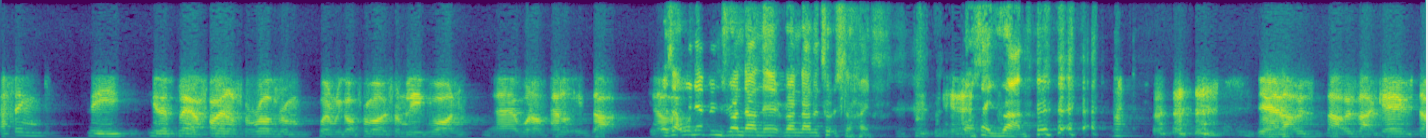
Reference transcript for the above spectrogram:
I think the you know playoff final for Rotherham when we got promoted from League One, uh, won on penalties. That you know, was that when Evans ran down the ran down the touchline? yeah. I say ran. yeah, that was that was that game. So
